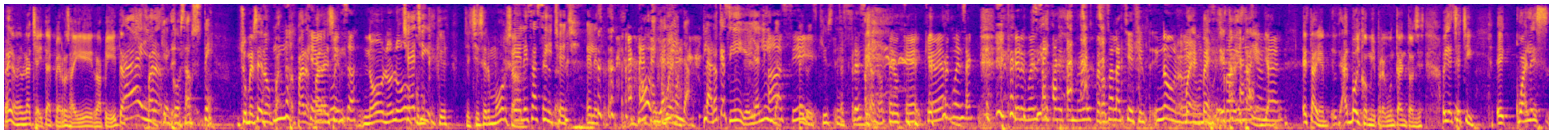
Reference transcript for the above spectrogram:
Bueno, una cheita de perros ahí rapidita. Ay, Para- qué cosa usted. Su merced, no, pa- No, para, qué para decir. No, no, no. Chechi. ¿cómo que, que- Chechi es hermosa. Él es así, Chechi. Él es así. No, ella es linda. Claro que sí, ella es linda. Ah, sí. Pero es que usted. Es precioso, pero qué, qué vergüenza, qué vergüenza Sí. echando los perros a la chechi. No, no, Bueno, no. bueno, no, está, está bien, ya. Está bien. Voy con mi pregunta entonces. Oiga, Chechi, eh, ¿cuál, es,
